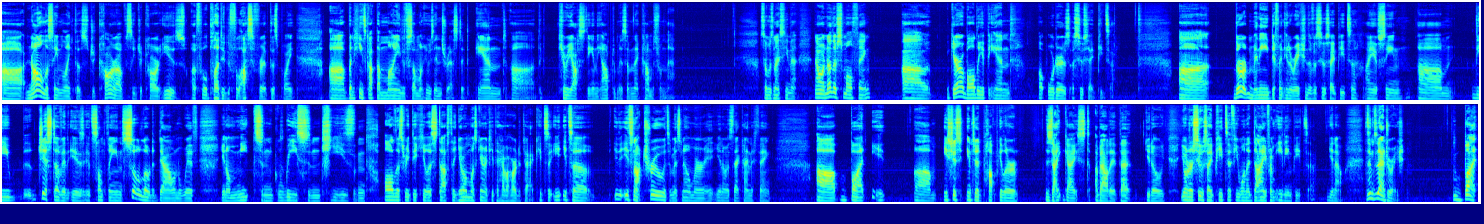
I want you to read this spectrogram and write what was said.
Uh, not on the same length as G'Kar, obviously. G'Kar is a full blooded philosopher at this point. Uh, but he's got the mind of someone who's interested, and uh, the curiosity and the optimism that comes from that. So it was nice seeing that. Now, another small thing uh, Garibaldi at the end uh, orders a suicide pizza. There are many different iterations of a suicide pizza I have seen. Um, the gist of it is it's something so loaded down with you know meats and grease and cheese and all this ridiculous stuff that you're almost guaranteed to have a heart attack. It's a it's a it's not true. It's a misnomer. It, you know it's that kind of thing. Uh but it um it's just entered popular zeitgeist about it that you know you order suicide pizza if you want to die from eating pizza you know it's an exaggeration but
